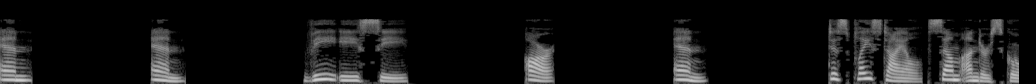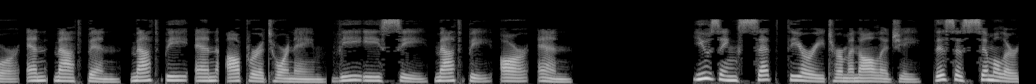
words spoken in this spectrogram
n n VEC R N display style sum underscore n mathbin mathb n operator name VEC mathb R N Using set theory terminology, this is similar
